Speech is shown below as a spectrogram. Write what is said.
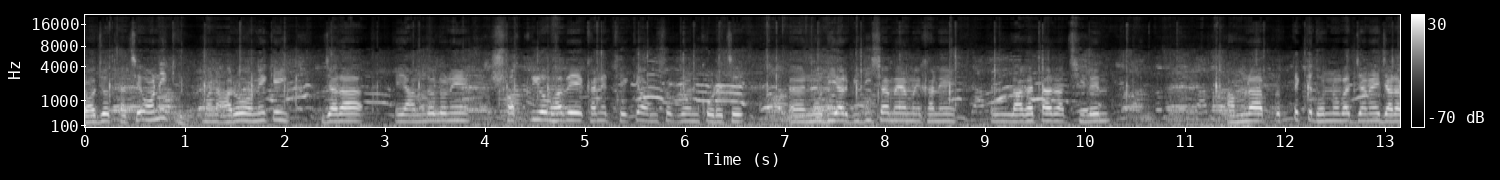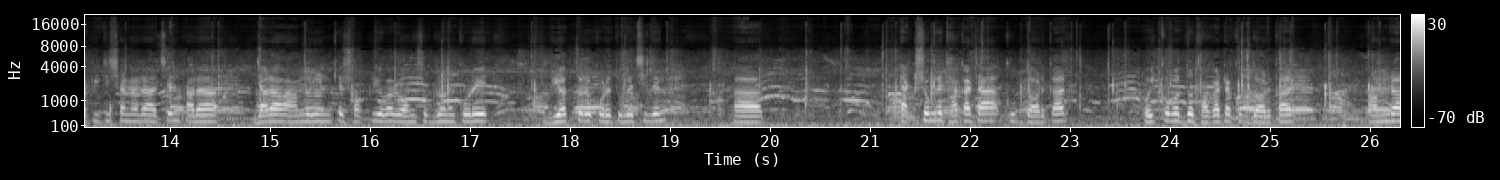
রজত আছে, অনেকেই মানে আরও অনেকেই যারা এই আন্দোলনে সক্রিয়ভাবে এখানে থেকে অংশগ্রহণ করেছে নদিয়ার বিদিশা ম্যাম এখানে লাগাতার ছিলেন। আমরা প্রত্যেককে ধন্যবাদ জানাই যারা পিটিশনাররা আছেন, তারা যারা আন্দোলনকে সক্রিয়ভাবে অংশগ্রহণ করে বৃহত্তর করে তুলেছিলেন। একসঙ্গে থাকাটা খুব দরকার, ঐক্যবদ্ধ থাকাটা খুব দরকার। আমরা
